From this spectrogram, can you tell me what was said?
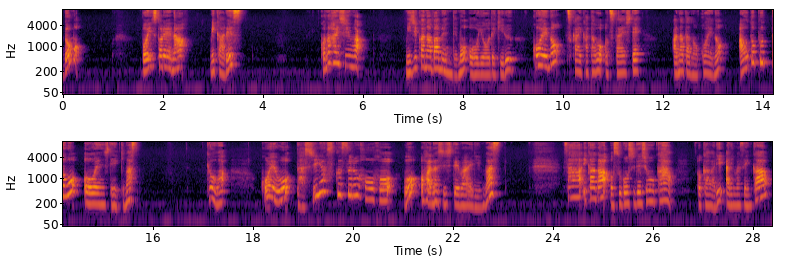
どうも、ボイストレーナー、ミカです。この配信は、身近な場面でも応用できる声の使い方をお伝えして、あなたの声のアウトプットを応援していきます。今日は、声を出しやすくする方法をお話ししてまいります。さあ、いかがお過ごしでしょうか？おかわりありませんか？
